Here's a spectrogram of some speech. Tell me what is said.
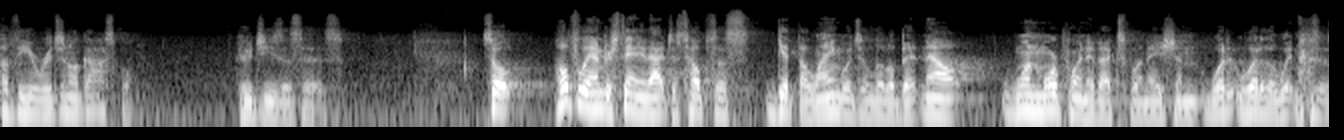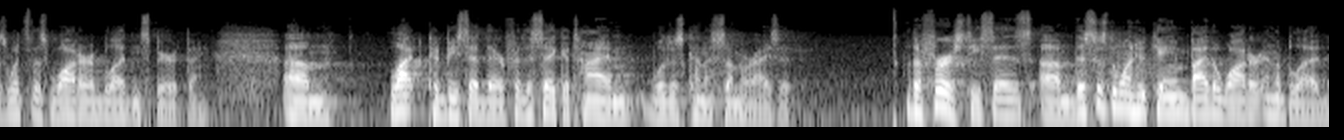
of the original gospel, who Jesus is. So, hopefully, understanding that just helps us get the language a little bit. Now, one more point of explanation. What, what are the witnesses? What's this water and blood and spirit thing? Um, a lot could be said there. For the sake of time, we'll just kind of summarize it. The first, he says, um, This is the one who came by the water and the blood,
